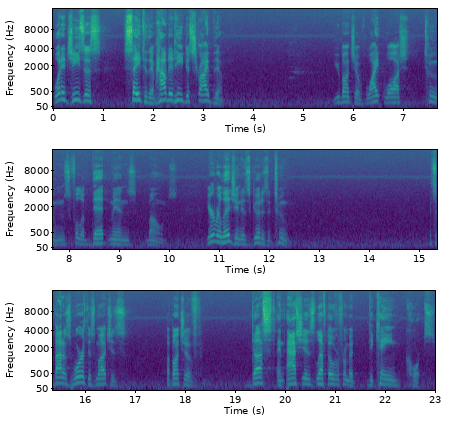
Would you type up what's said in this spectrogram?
What did Jesus say to them? How did he describe them? You bunch of whitewashed tombs full of dead men's bones. Your religion is good as a tomb. It's about as worth as much as a bunch of dust and ashes left over from a decaying corpse.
